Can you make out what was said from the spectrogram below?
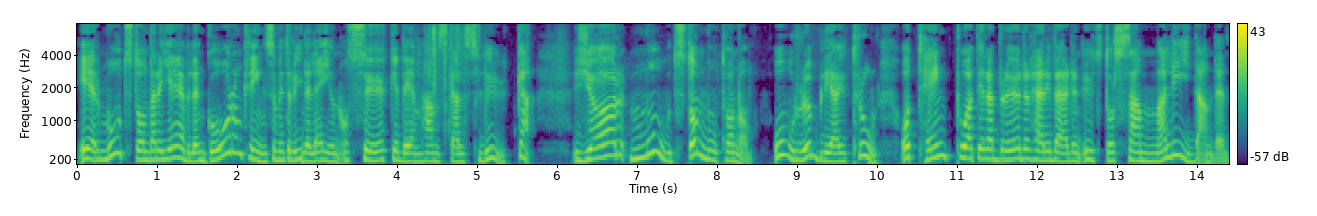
Er motståndare djävulen går omkring som ett rydelejon och söker vem han skall sluka. Gör motstånd mot honom, orubbliga i tron och tänk på att era bröder här i världen utstår samma lidanden.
